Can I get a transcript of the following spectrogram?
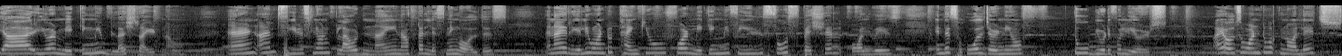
यार you are making me blush right now and I am seriously on cloud nine after listening all this and I really want to thank you for making me feel so special always in this whole journey of two beautiful years. I also want to acknowledge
